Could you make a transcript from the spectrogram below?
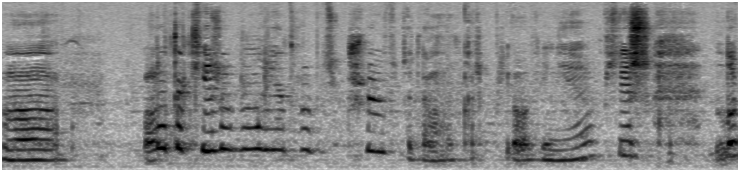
no, no taki, żeby mu nie zrobić krzywdy temu karpiowi, nie? Przecież no,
